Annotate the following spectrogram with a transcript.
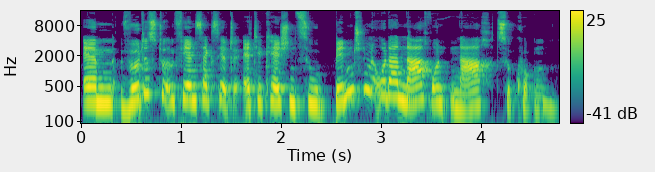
Ähm, würdest du empfehlen, Sex Education zu bingen oder nach und nach zu gucken?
